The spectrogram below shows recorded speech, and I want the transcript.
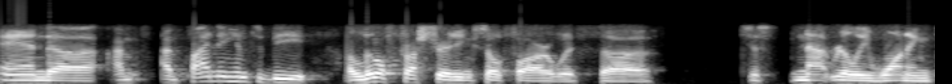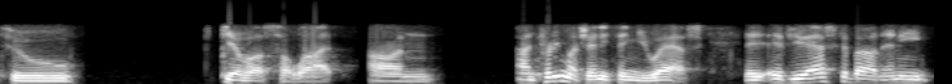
and uh, I'm I'm finding him to be a little frustrating so far with uh, just not really wanting to give us a lot on on pretty much anything you ask. If you ask about any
